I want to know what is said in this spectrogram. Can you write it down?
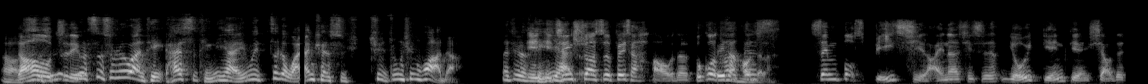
啊，然后这里四十六万挺还是挺厉害，因为这个完全是去中心化的，那就是已经算是非常好的。不过它跟 Sandbox 比起来呢，其实有一点点小的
